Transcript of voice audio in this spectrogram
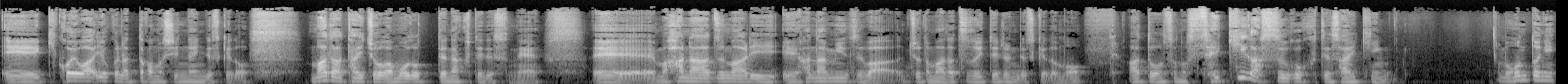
えー、聞こえは良くなったかもしれないんですけど、まだ体調が戻ってなくてですね、えー、まあ、鼻詰まり、えー、鼻水はちょっとまだ続いてるんですけども、あと、その咳がすごくて最近、もう本当に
